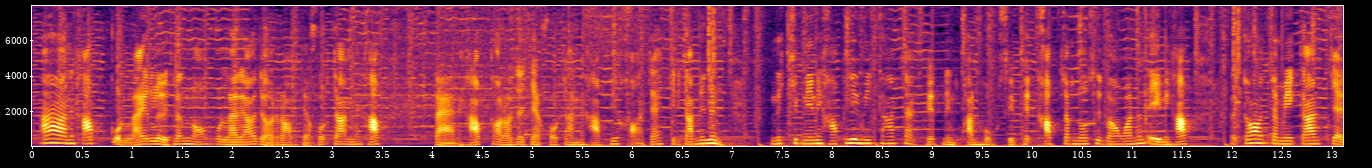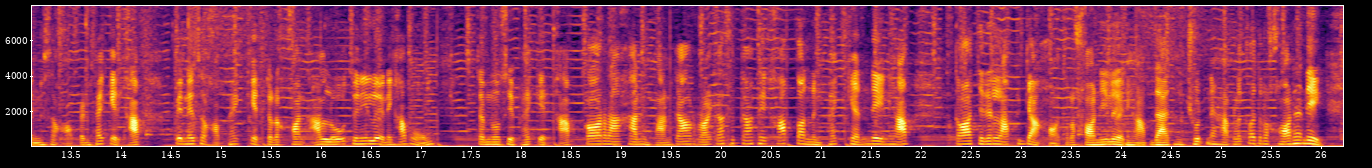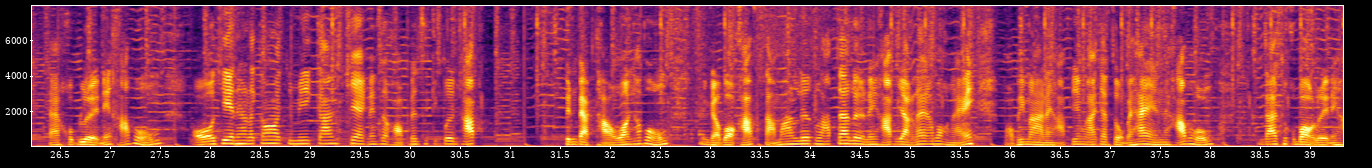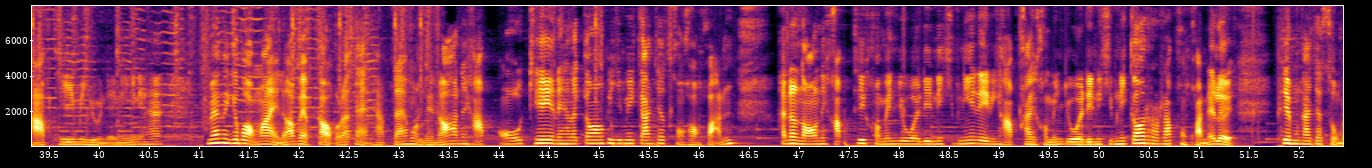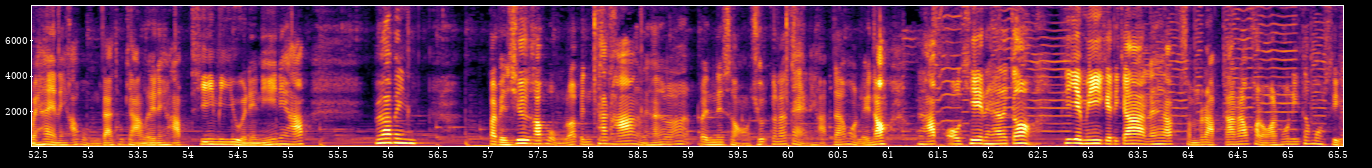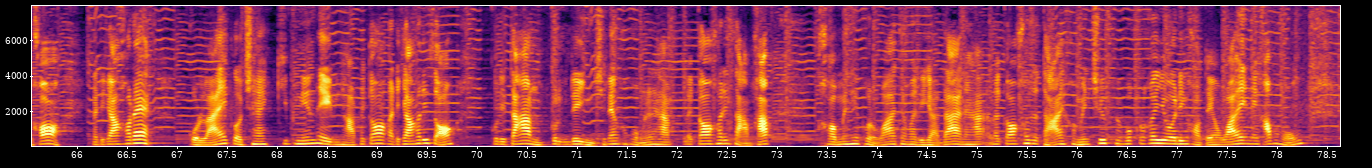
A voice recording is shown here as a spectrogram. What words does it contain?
อ่านะครับกดไลค์เลยถ้าน้องกดไลค์แล้วเดี๋ยวเราแจกโค้ดกันนะครับแต่นะครับก่อนเราจะแจกโค้ดกันนะครับพี่ขอแจ้งกิจกรรมนิดนึงในคลิปนี้นะครับพี่มีการแจกเพชร1,060เพชรครับจำนวน10รางวัลนั่นเองนะครับแล้วก็จะมีการแจกสองเป็นแพ็กเกจครับ เป็นในส่วนของแพ็กเกจตัวละครอาร์โลตัวนี้เลยนะครับผมจำนวน 10 แพ็กเกจครับ ก็ราคา 1,999 เพชรครับ ต่อ 1 แพ็กเกจนั่นเองนะครับ ก็จะได้รับทุกอย่างของตัวละครนี้เลยนะครับ ได้ทั้งชุดนะครับ แล้วก็ตัวละครนั่นเองได้ครบเลยนะครับผม โอเคนะ แล้วก็จะมีการแจกในส่วนของเป็นสกิปเปิลครับเป็นแบบถาวรครับผมหนึ่งกระบอกครับ สามารถเลือกรับได้เลยนะครับ อยากได้กระบอกไหน บอกพี่มานะครับ พี่มาจะส่งไปให้นะครับผม ได้ทุกกระบอกเลยนะครับ ที่มีอยู่ในนี้นะฮะ แม้เป็นกระบอกใหม่เนาแบบเก่าก็แล้วแต่นะครับได้หมดเลยเนาะนะครับโอเคนะฮะแล้วก็พี่จะมีการจัดส่งของขวัญให้น้องๆนะครับที่คอมเมนต์ UID ในคลิปนี้เลยนะครับใครคอมเมนต์ UID ในคลิปนี้ก็รับของขวัญได้เลยพี่ทำการจะส่งไปให้นะครับ ผมได้ทุกอย่างเลยนะครับ ที่มีอยู่ในนี้นะครับไม่ว่าเป็นปเป็นชื่อครับผมหรือว่าเป็นท่าทางนะฮะหรือว่าเป็นใน 2 ชุดก็แล้วแต่นะครับได้หมดเลยเนาะนะครับโอเคนะฮะแล้วก็พี่จะมีกติกานะครับสำหรับการรับของรางวัลพวกนี้ทั้งหมด 4 ข้อกติกาข้อแรก กดไลค์ กดแชร์คลิปนี้นั่นเองครับ แล้วก็กติกาข้อที่ 2 กดติดตาม กดดิ่งช่องของผมนะครับ แล้วก็ข้อที่ 3 ครับ คอมเมนต์ให้ผลว่าจะมาดีกาได้นะฮะ แล้วก็ข้อสุดท้ายคอมเมนต์ชื่อ Facebook แล้วก็โยดีของตัวเองไว้นะครับผม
